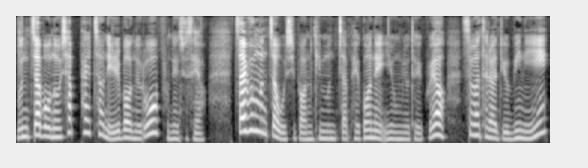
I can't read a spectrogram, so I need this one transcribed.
문자번호 샵 8001번으로 보내주세요. 짧은 문자 50원, 긴 문자 100원의 이용료 들고요. 스마트 라디오 미니,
